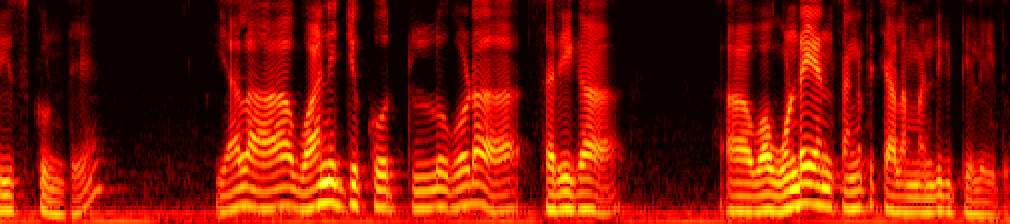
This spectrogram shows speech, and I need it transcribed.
తీసుకుంటే ఇలా వాణిజ్య కోర్టుల్లో కూడా సరిగా ఉండయని సంగతి చాలా మందికి తెలియదు.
